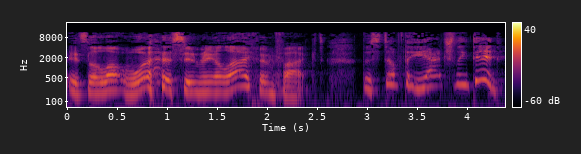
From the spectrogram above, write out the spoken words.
it's a lot worse in real life, in fact. The stuff that he actually did.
